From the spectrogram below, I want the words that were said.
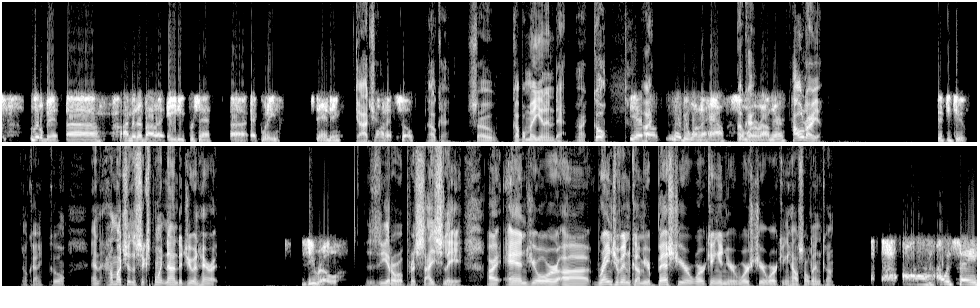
A little bit. Uh, I'm at about a 80% uh, equity standing Gotcha. on it. So, Okay, so a couple million in debt. All right, cool. yeah, All right. about maybe one and a half, somewhere Okay. around there. How old are you? 52. Okay, cool. And how much of the six point nine did you inherit? Zero. Zero precisely. All right, and your uh, range of income, your best year working and your worst year working household income. Uh, I would say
